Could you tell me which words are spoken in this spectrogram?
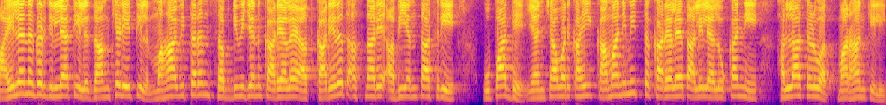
अहिल्यानगर जिल्ह्यातील जामखेड येथील महावितरण सब डिव्हिजन कार्यालयात कार्यरत असणारे अभियंता श्री उपाध्ये यांच्यावर काही कामानिमित्त कार्यालयात आलेल्या लोकांनी हल्ला चढवत मारहाण केली.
